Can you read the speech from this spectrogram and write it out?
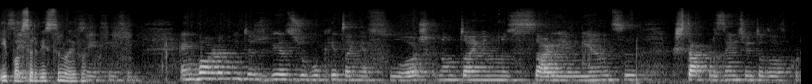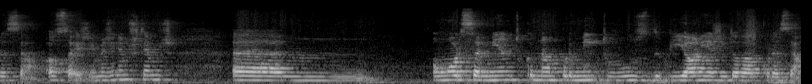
e para sim. o serviço da noiva. Sim, sim, sim. Embora muitas vezes o buquê tenha flores que não tenham necessariamente que estar presentes em toda a decoração. Ou seja, imaginemos que temos um orçamento que não permite o uso de peónias em toda a decoração.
